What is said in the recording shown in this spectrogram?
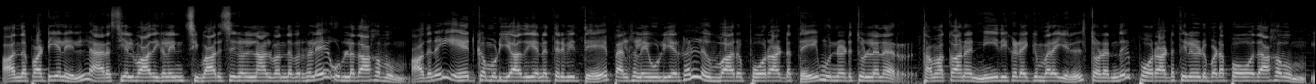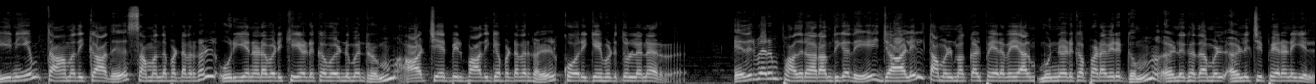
அந்த பட்டியலில் அரசியல்வாதிகளின் சிபாரிசுகளினால் வந்தவர்களே உள்ளதாகவும் அதனை ஏற்க முடியாது என தெரிவித்தே பல்கலை ஊழியர்கள் இவ்வாறு போராட்டத்தை முன்னெடுத்துள்ளனர். தமக்கான நீதி கிடைக்கும் வரையில் தொடர்ந்து போராட்டத்தில் ஈடுபட போவதாகவும் இனியும் தாமதிக்காது சம்பந்தப்பட்டவர்கள் உரிய நடவடிக்கை எடுக்க வேண்டும் என்றும் ஆட்சேர்ப்பில் பாதிக்கப்பட்டவர்கள் கோரிக்கை விடுத்துள்ளனர். எதிர்வரும் பதினாறாம் தேதி ஜாலில் தமிழ் மக்கள் பேரவையால் முன்னெடுக்கப்படவிருக்கும் எழுக தமிழ் எழுச்சி பேரணியில்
